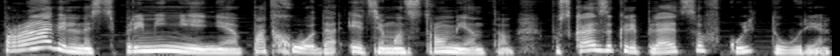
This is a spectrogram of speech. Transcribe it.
правильность применения подхода этим инструментам, пускай закрепляется в культуре.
